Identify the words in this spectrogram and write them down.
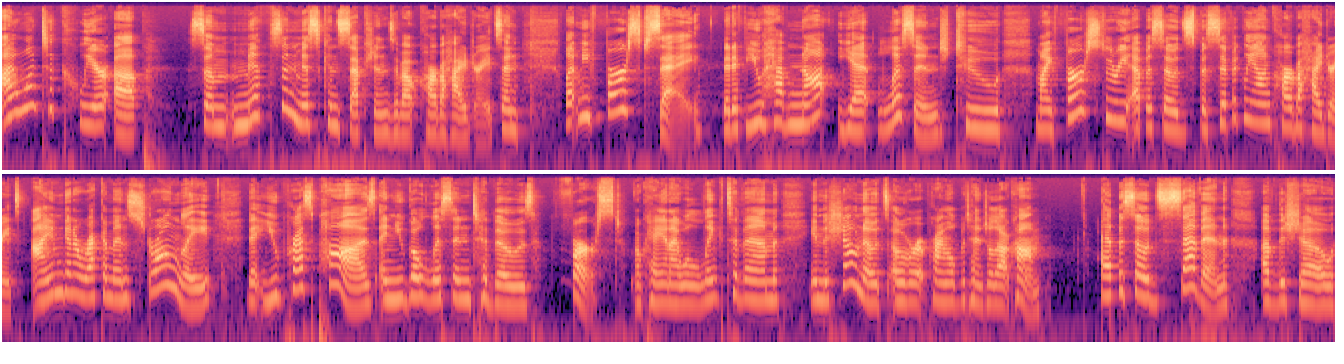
I want to clear up some myths and misconceptions about carbohydrates. And let me first say that if you have not yet listened to my first three episodes specifically on carbohydrates, I am going to recommend strongly that you press pause and you go listen to those first. Okay. And I will link to them in the show notes over at primalpotential.com episode seven of the show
